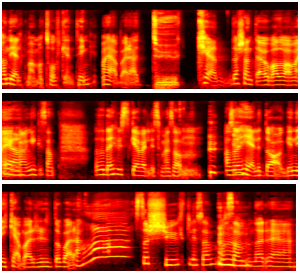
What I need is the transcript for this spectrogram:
Kan du hjelpe meg med å tolke en ting? Og jeg bare Du kødd! Da skjønte jeg jo hva det var med en Ja. gang, ikke sant? Altså Det husker jeg veldig som en sånn Altså hele dagen gikk jeg bare rundt og bare «Ah, Så sjukt, liksom. Og sammen når eh,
